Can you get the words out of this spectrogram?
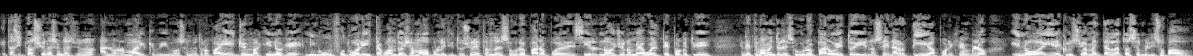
esta situación es una situación anormal que vivimos en nuestro país. Yo imagino que ningún futbolista cuando es llamado por la institución estando en el seguro de paro puede decir, no, yo no me hago el test porque estoy en este momento en el seguro de paro y estoy, no sé, en Artigas, por ejemplo, y no voy a ir exclusivamente al lato a hacerme el hisopado.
